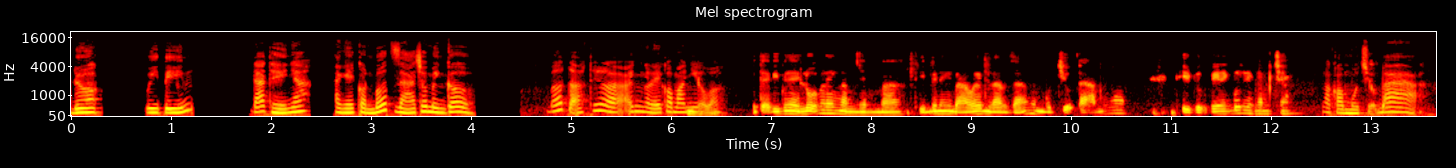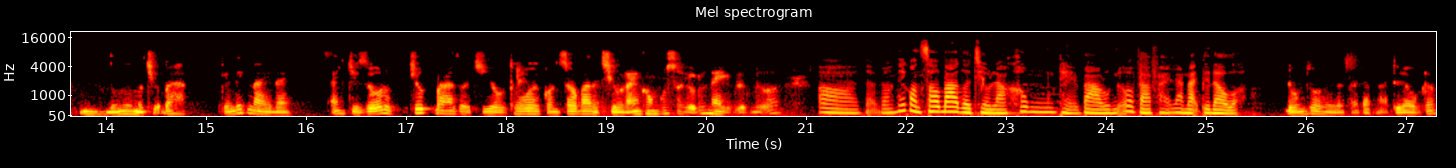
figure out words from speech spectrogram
được uy tín. Đã thế nhá anh ấy còn bớt giá cho mình cơ. Bớt à? Thế là anh ở đấy còn bao nhiêu à? Tại vì bên này lỗi bên anh làm nhầm mà. Thì bên anh báo em làm giá là một triệu tám đúng không thì việc bên anh bớt em 500 là còn một triệu ba à ừ, đúng rồi một triệu ba. Cái nick này này anh chỉ giữ được trước 3 giờ chiều thôi còn sau 3 giờ chiều là anh không có sở hữu nick này được nữa. Ờ dạ vâng thế còn sau 3 giờ chiều là không thể vào được nữa và phải làm lại từ đầu à đúng rồi là phải đặt lại từ đầu đó.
